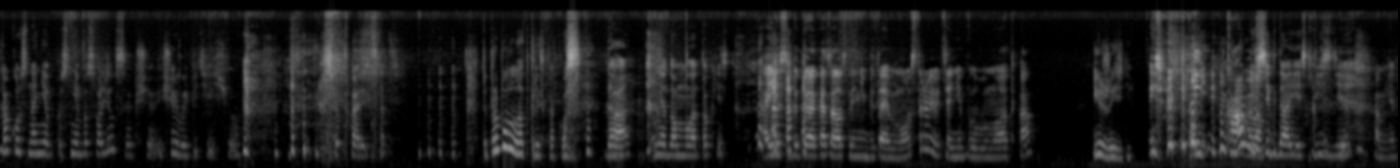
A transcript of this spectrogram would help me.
Кокос на небо, с неба свалился вообще. Еще и выпить чего. Че париться? Ты пробовала открыть кокос? Да, у меня дома молоток есть. А если бы ты оказалась на необитаемом острове, у тебя не было бы молотка? И жизни. Камни, всегда есть везде. Камни.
